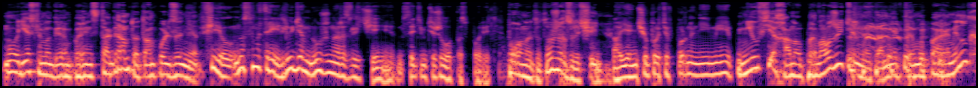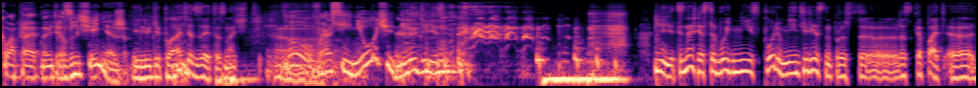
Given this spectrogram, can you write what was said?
Ну, если мы говорим про Инстаграм, то там пользы нет. Фил, ну смотри, людям нужно развлечение. С этим тяжело поспорить. Порно – это тоже развлечение? А я ничего против порно не имею. Не у всех оно продолжительное. Там некоторым и пара минут хватает, но ведь развлечение же. И люди платят за это, значит. Ну, в России не очень. Люди из... Не, ты знаешь, я с тобой не спорю, мне интересно просто э, раскопать. Э,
